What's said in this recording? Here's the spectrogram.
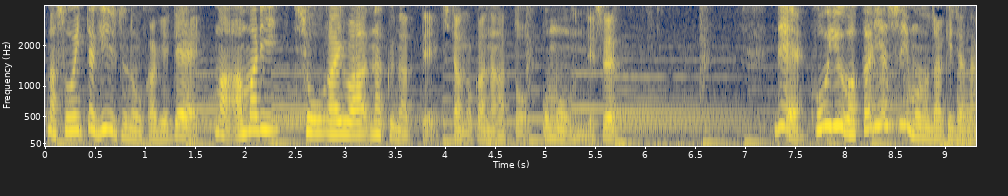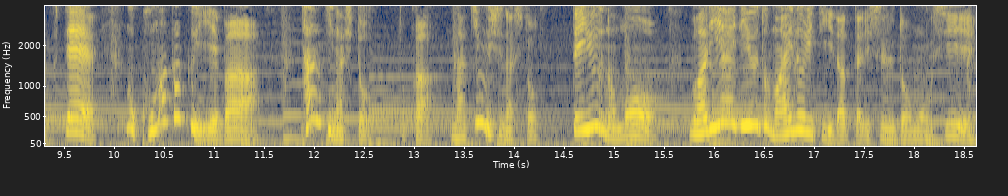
まあ、そういった技術のおかげで、まあ、あまり障害はなくなってきたのかなと思うんです。で、こういう分かりやすいものだけじゃなくて、もう細かく言えば、短気な人とか、泣き虫な人っていうのも、割合で言うとマイノリティだったりすると思うし、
